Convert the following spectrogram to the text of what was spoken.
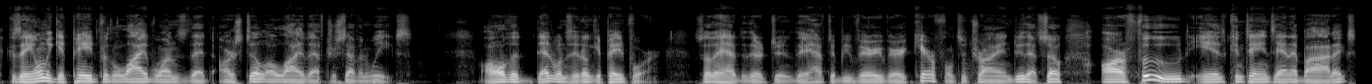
because they only get paid for the live ones that are still alive after seven weeks. All the dead ones they don't get paid for. So they have to they have to be very very careful to try and do that. So our food is contains antibiotics.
